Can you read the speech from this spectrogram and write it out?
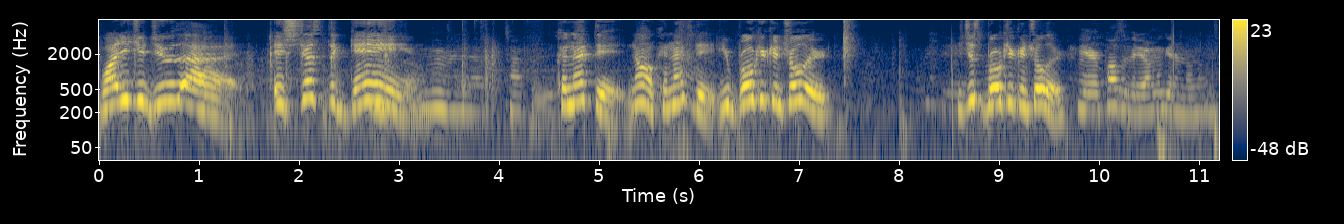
Why did you do that? It's just the game. Mm-hmm. I'm not have time for this. Connect it. No, connect it. You broke your controller. You just broke your controller. Here, pause the video. I'm gonna get another one.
